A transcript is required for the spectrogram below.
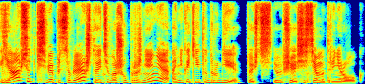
я все-таки себе представляю, что эти ваши упражнения, они какие-то другие. То есть вообще система тренировок.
